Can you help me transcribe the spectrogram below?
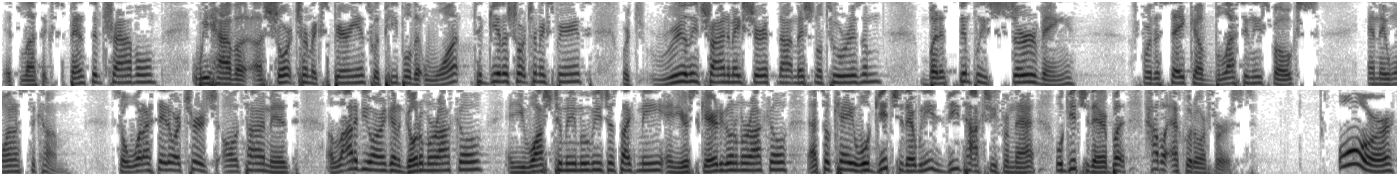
it's less expensive travel. We have a, a short term experience with people that want to give a short term experience. We're really trying to make sure it's not missional tourism, but it's simply serving for the sake of blessing these folks, and they want us to come. So what I say to our church all the time is a lot of you aren't going to go to Morocco and you watch too many movies just like me and you're scared to go to Morocco. That's okay. We'll get you there. We need to detox you from that. We'll get you there. But how about Ecuador first? Or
